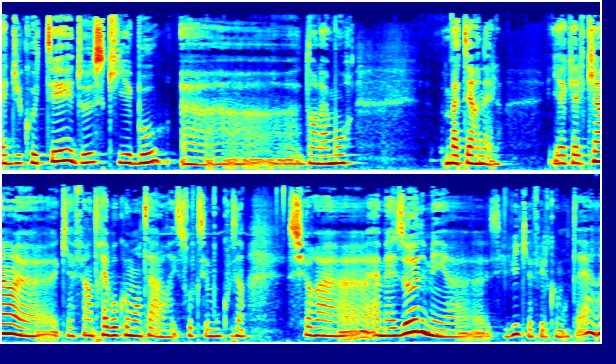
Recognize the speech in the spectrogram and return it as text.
être du côté de ce qui est beau dans l'amour maternel. Il y a quelqu'un euh, qui a fait un très beau commentaire, alors il se trouve que c'est mon cousin, sur euh, Amazon, mais euh, c'est lui qui a fait le commentaire.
